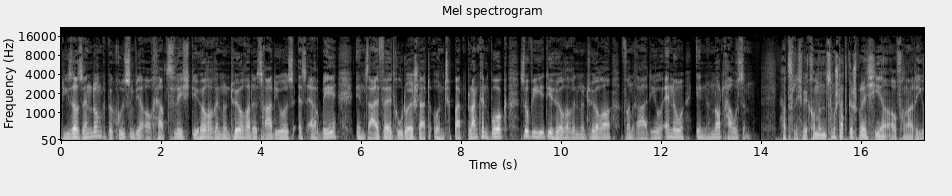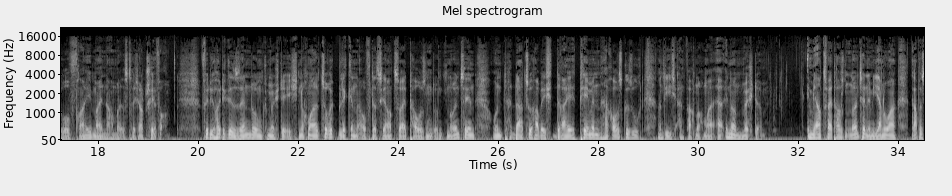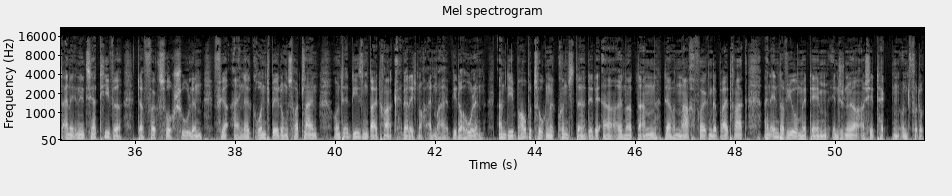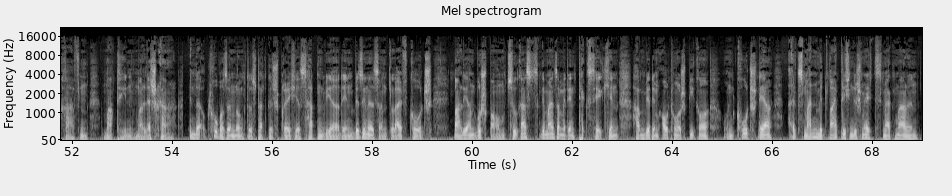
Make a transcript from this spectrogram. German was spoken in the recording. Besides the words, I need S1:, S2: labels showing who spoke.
S1: Dieser Sendung begrüßen wir auch herzlich die Hörerinnen und Hörer des Radios SRB in Saalfeld, Rudolstadt und Bad Blankenburg sowie die Hörerinnen und Hörer von Radio Enno in Nordhausen. Herzlich willkommen zum Stadtgespräch hier auf Radio Frei. Mein Name ist Richard Schäfer. Für die heutige Sendung möchte ich nochmal zurückblicken auf das Jahr 2019 und dazu habe ich drei Themen herausgesucht, an die ich einfach nochmal erinnern möchte. Im Jahr 2019, im Januar, gab es eine Initiative der Volkshochschulen für eine Grundbildungshotline und diesen Beitrag werde ich noch einmal wiederholen. An die baubezogene Kunst der DDR erinnert dann der nachfolgende Beitrag ein Interview mit dem Ingenieur, Architekten und Fotografen Martin Maleschka. In der Oktobersendung des Stadtgespräches hatten wir den Business- und Life Balian Buschbaum zu Gast. Gemeinsam mit den Texthäkchen haben wir dem Autor, Speaker und Coach, der als Mann mit weiblichen Geschlechtsmerkmalen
